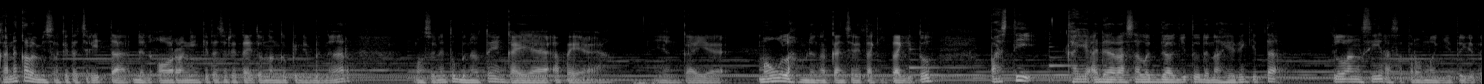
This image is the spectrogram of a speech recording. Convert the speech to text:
Karena kalau misal kita cerita dan orang yang kita cerita itu nanggepinnya benar, maksudnya tuh benar tuh yang kayak apa ya? Yang kayak maulah mendengarkan cerita kita gitu, pasti kayak ada rasa lega gitu dan akhirnya kita hilang sih rasa trauma gitu gitu.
